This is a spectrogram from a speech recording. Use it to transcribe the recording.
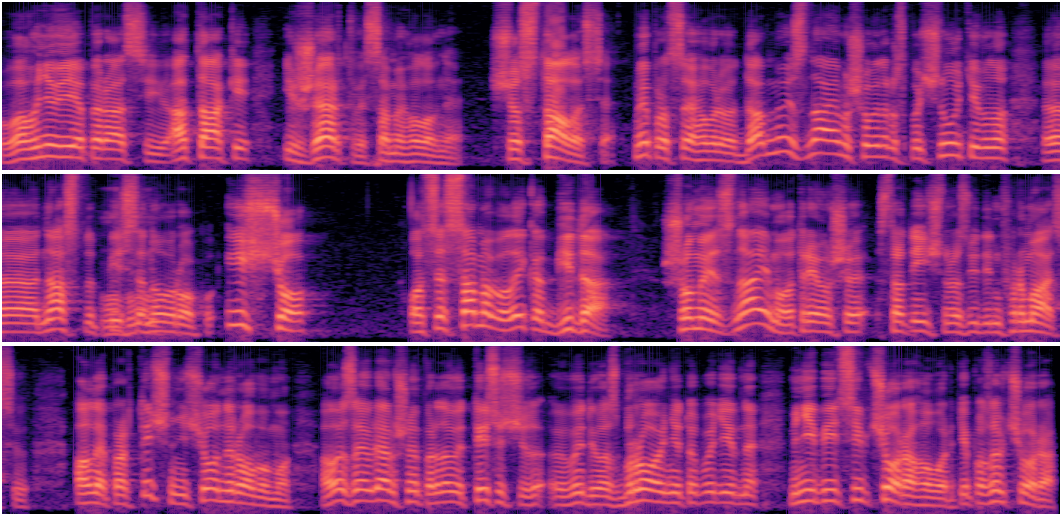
вогневі операції, атаки і жертви, саме головне. Що сталося? Ми про це говорили. Да, ми знаємо, що вони розпочнуть і воно е, наступ після Нового року. І що? Оце саме велика біда. Що ми знаємо, отримавши стратегічну розвідінформацію, але практично нічого не робимо. Але заявляємо, що ми передали тисячі видів озброєння і подібне. Мені бійці вчора говорять і позавчора.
